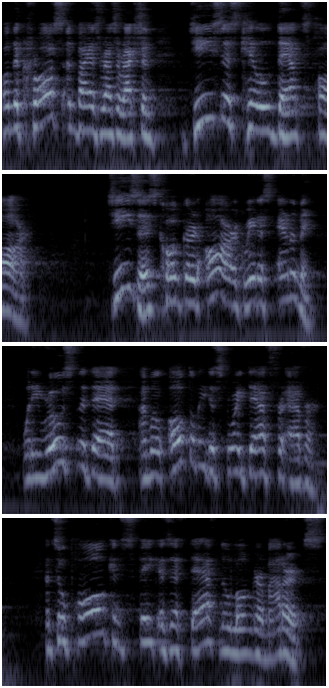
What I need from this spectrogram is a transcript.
on the cross and by his resurrection, Jesus killed death's power. Jesus conquered our greatest enemy when he rose from the dead and will ultimately destroy death forever. And so Paul can speak as if death no longer matters.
